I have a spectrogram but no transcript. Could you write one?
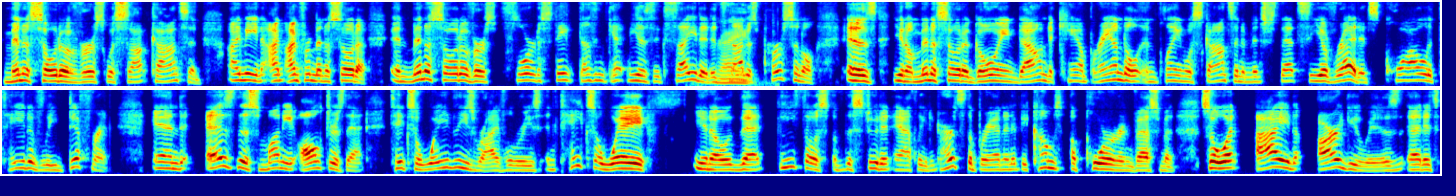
Minnesota versus Wisconsin. I mean, I'm, I'm from Minnesota, and Minnesota versus Florida State doesn't get me as excited. It's right. not as personal as, you know, Minnesota going down to Camp Randall and playing Wisconsin amidst that sea of red. It's qualitatively different. And as this money alters that, takes away these rivalries and takes away you know that ethos of the student athlete it hurts the brand and it becomes a poorer investment. So what i'd argue is that it's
